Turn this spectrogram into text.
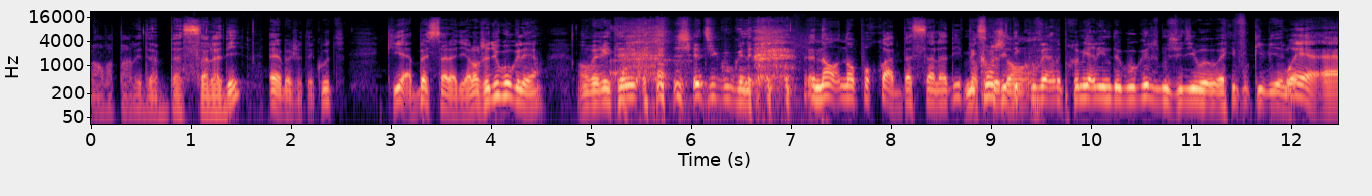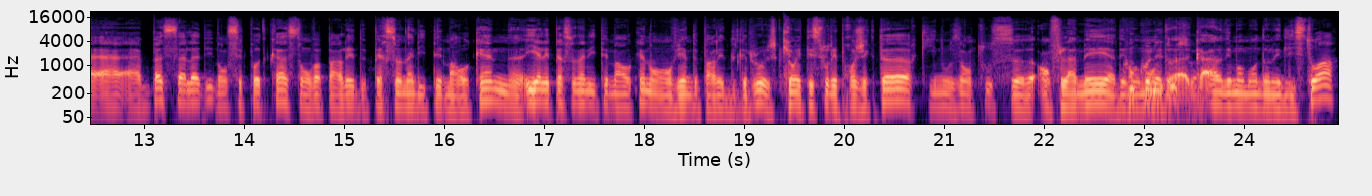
On va parler de Abbas Saladi. Eh ben je t'écoute. Qui est Abbas Saladi? Alors j'ai dû googler. Hein. En vérité, j'ai dû googler. Non, non, pourquoi Abbas Saladi? Mais quand j'ai dans- découvert les premières lignes de Google, je me suis dit ouais ouais, il faut qu'il vienne. Ouais, à Abbas Saladi, dans ces podcasts, on va parler de personnalités marocaines. Il y a les personnalités marocaines, on vient de parler de Grouge, qui ont été sous les projecteurs, qui nous ont tous euh, enflammés à des, Qu'on moments, connaît de- tous, ouais. à des moments donnés de l'histoire.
